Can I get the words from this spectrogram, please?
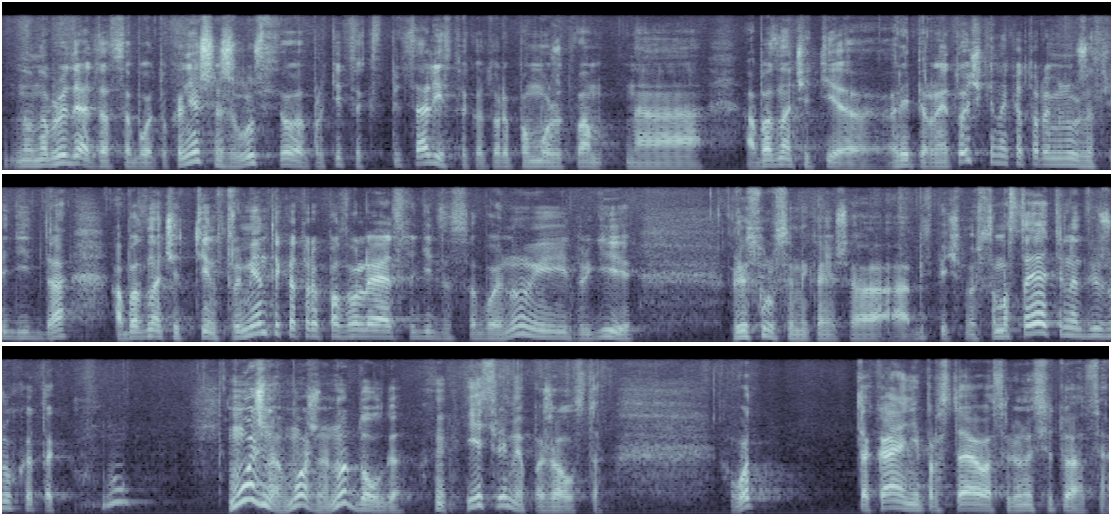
ну, наблюдать за собой, то, конечно же, лучше всего обратиться к специалисту, который поможет вам на, обозначить те реперные точки, на которыми нужно следить, да, обозначить те инструменты, которые позволяют следить за собой, ну и другие ресурсами, конечно, обеспечена. Самостоятельная движуха, так, ну, можно, можно, но долго. Есть время, пожалуйста. Вот такая непростая у вас ситуация.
